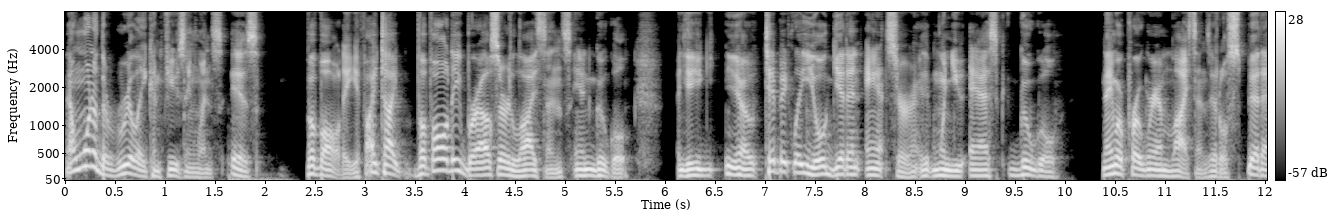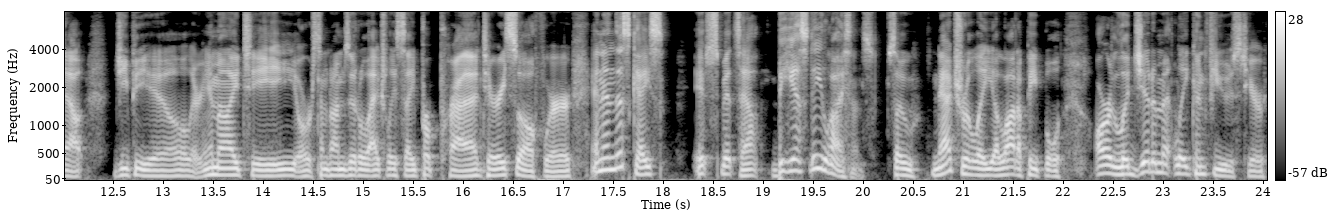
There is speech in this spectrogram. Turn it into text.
Now, one of the really confusing ones is Vivaldi. If I type Vivaldi browser license in Google, you, you know, typically you'll get an answer when you ask Google name a program license. It'll spit out GPL or MIT, or sometimes it'll actually say proprietary software. And in this case, it spits out BSD license. So naturally, a lot of people are legitimately confused here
